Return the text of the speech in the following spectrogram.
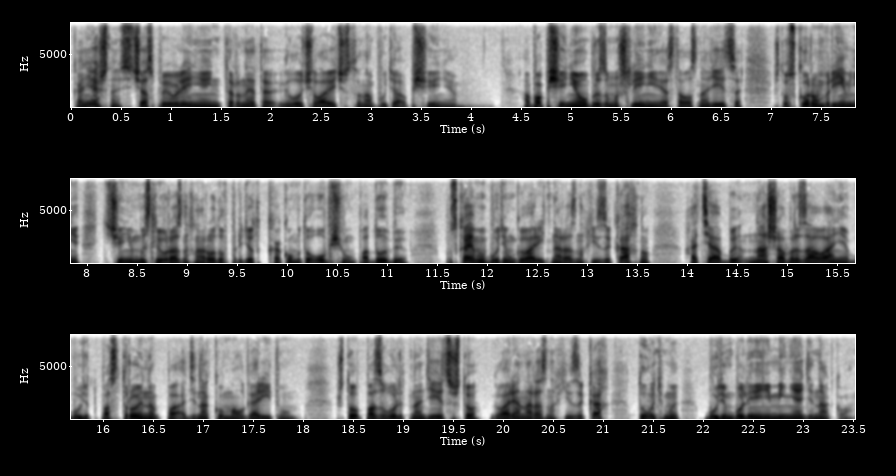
Конечно, сейчас появление интернета вело человечество на путь общения — обобщение образа мышления, и оставалось надеяться, что в скором времени течение мыслей у разных народов придет к какому-то общему подобию. Пускай мы будем говорить на разных языках, но хотя бы наше образование будет построено по одинаковым алгоритмам, что позволит надеяться, что, говоря на разных языках, думать мы будем более или менее одинаково.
